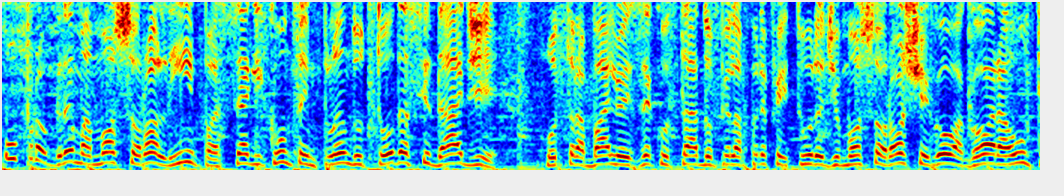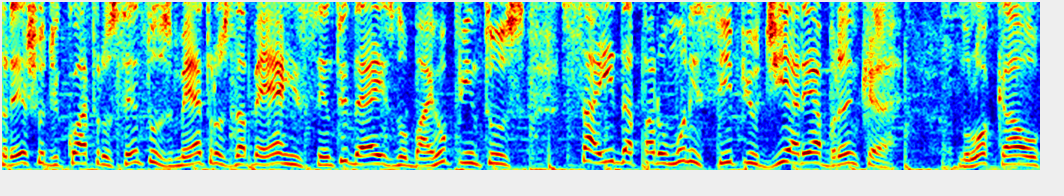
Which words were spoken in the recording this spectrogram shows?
O programa Mossoró Limpa segue contemplando toda a cidade. O trabalho executado pela Prefeitura de Mossoró chegou agora a um trecho de 400 metros da BR-110 no bairro Pintos, saída para o município de Areia Branca. No local,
